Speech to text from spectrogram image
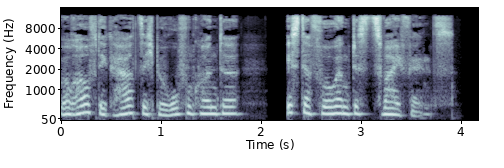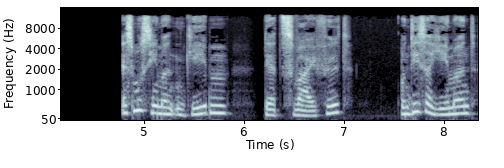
worauf Descartes sich berufen konnte, ist der Vorgang des Zweifelns. Es muss jemanden geben, der zweifelt, und dieser jemand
